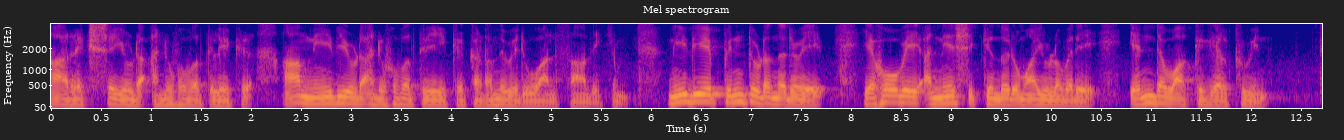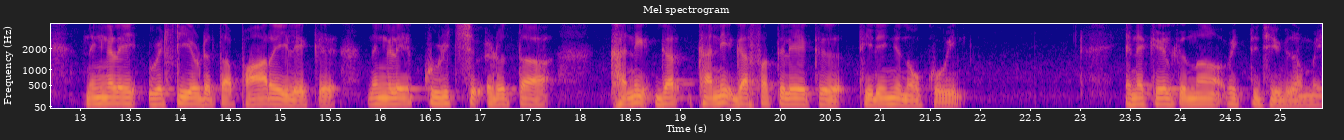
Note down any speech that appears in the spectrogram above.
ആ രക്ഷയുടെ അനുഭവത്തിലേക്ക് ആ നീതിയുടെ അനുഭവത്തിലേക്ക് കടന്നു വരുവാൻ സാധിക്കും. നീതിയെ പിന്തുടർന്നവരെ യഹോവയെ അന്വേഷിക്കുന്നവരുമായുള്ളവരെ എന്റെ വാക്ക് കേൾക്കുവിൻ. നിങ്ങളെ വെട്ടിയെടുത്ത പാറയിലേക്ക് നിങ്ങളെ കുഴിച്ച് എടുത്ത ഖനി ഖനി ഗർഭത്തിലേക്ക് തിരിഞ്ഞു നോക്കുവിൻ. എന്നെ കേൾക്കുന്ന വ്യക്തി ജീവിതമേ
